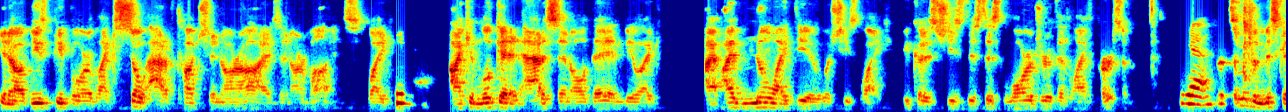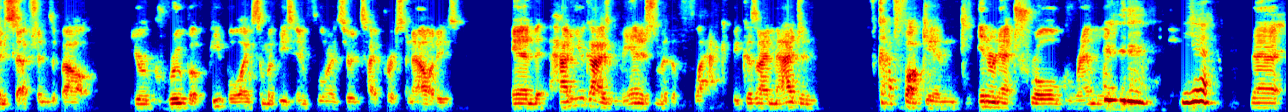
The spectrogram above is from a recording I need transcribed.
you know, these people are like so out of touch in our eyes and our minds. Like, Yeah. I can look at an Addison all day and be like, I, I have no idea what she's like because she's this this larger than life person. yeah. But some of the misconceptions about your group of people, like some of these influencer type personalities, and how do you guys manage some of the flack? Because I imagine got fucking internet troll gremlin Yeah. that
